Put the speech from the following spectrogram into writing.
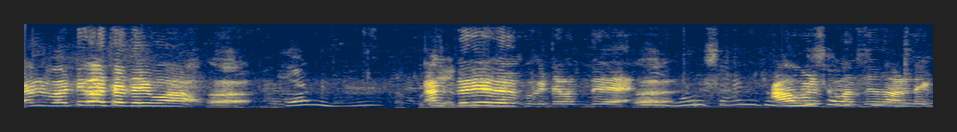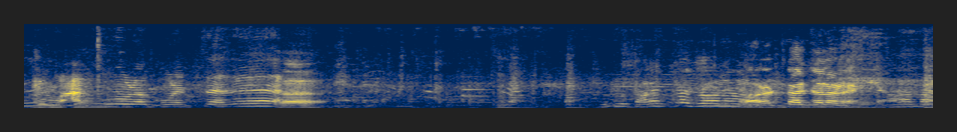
என் வண்டி வாத்த தெய்வம் நான் பெரிய கிட்ட வந்து அவளுக்கு அன்னைக்கு வாக்குமூல கொடுத்தது. கரெக்டா சொல்லணே ஆமா.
